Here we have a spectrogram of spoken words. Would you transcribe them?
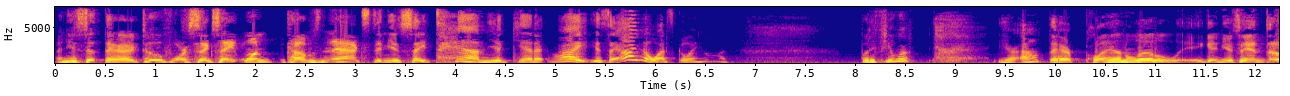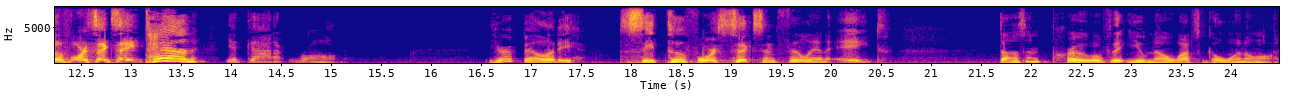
And you sit there, two, four, six, eight, one comes next, and you say ten, you get it right. You say, I know what's going on. But if you were, you're out there playing Little League, and you're saying two, four, six, eight, ten, you got it wrong. Your ability to see 2, 4, 6 and fill in 8 doesn't prove that you know what's going on.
